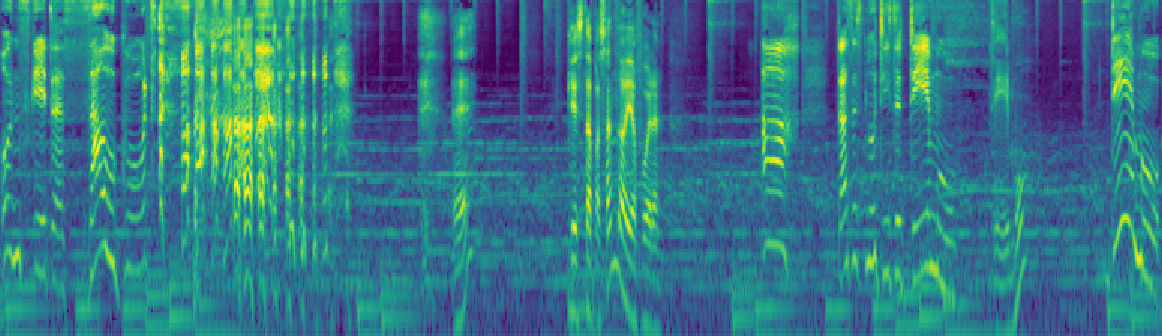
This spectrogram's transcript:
Uns geht es saugut. ¿Eh? ¿Qué está pasando allá afuera? Ach, das ist nur diese Demo. ¿Demo? Demo.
